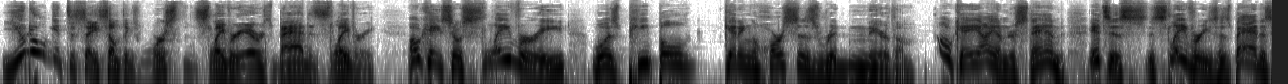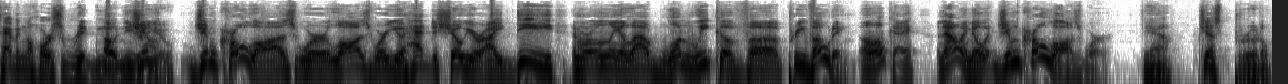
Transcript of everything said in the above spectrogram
You don't get to say something's worse than slavery or as bad as slavery. Okay, so slavery was people getting horses ridden near them. Okay, I understand. It's as slavery's as bad as having a horse ridden Oh, near Jim, you. Jim Crow laws were laws where you had to show your ID and were only allowed one week of uh, pre-voting. Oh, okay. Now I know what Jim Crow laws were. Yeah, just brutal.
